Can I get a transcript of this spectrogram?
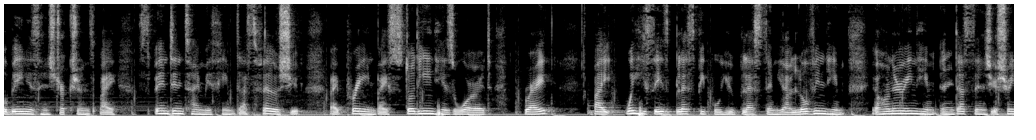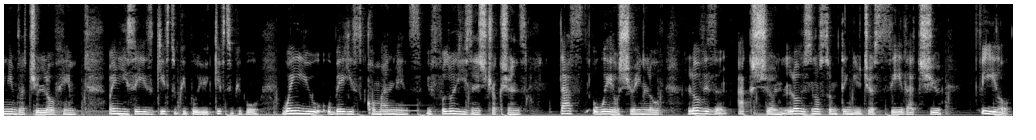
obeying His instructions, by spending time with Him. That's fellowship, by praying, by studying His word, right? By when he says bless people you bless them. You are loving him. You're honoring him. In that sense you're showing him that you love him. When he says give to people you give to people. When you obey his commandments you follow his instructions. That's a way of showing love. Love is an action. Love is not something you just say that you feel.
